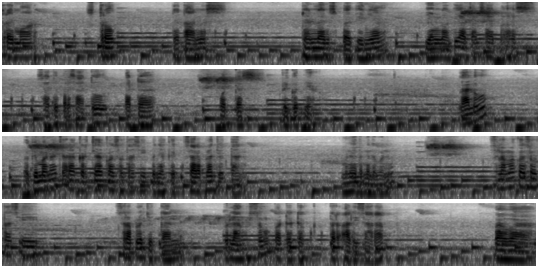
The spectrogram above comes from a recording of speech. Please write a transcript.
tremor, stroke, tetanus, dan lain sebagainya yang nanti akan saya bahas satu persatu pada podcast berikutnya. Lalu, bagaimana cara kerja konsultasi penyakit saraf lanjutan? Mana teman-teman? Selama konsultasi saraf lanjutan berlangsung pada dokter ahli saraf bahwa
